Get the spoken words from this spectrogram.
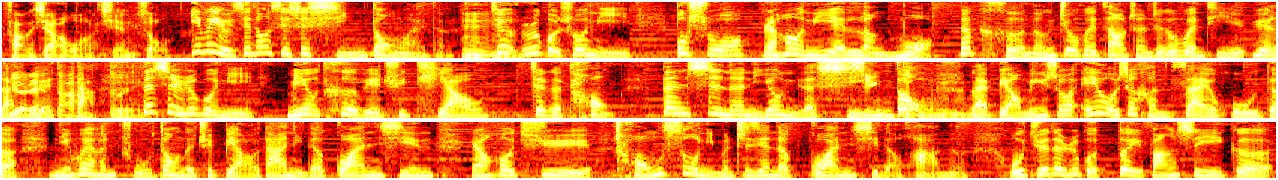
放下往前走。因为有些东西是行动来的，嗯，就如果说你不说，然后你也冷漠，那可能就会造成这个问题越来越大。对，但是如果你没有特别去挑这个痛。但是呢，你用你的行动来表明说，哎，我是很在乎的，你会很主动的去表达你的关心，然后去重塑你们之间的关系的话呢，我觉得如果对方是一个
